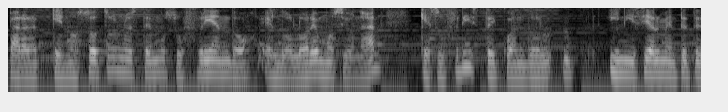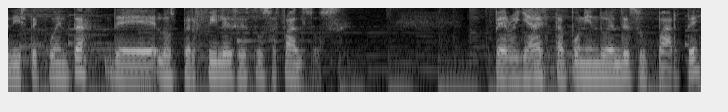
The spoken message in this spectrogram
para que nosotros no estemos sufriendo el dolor emocional que sufriste cuando inicialmente te diste cuenta de los perfiles estos falsos. Pero ya está poniendo él de su parte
